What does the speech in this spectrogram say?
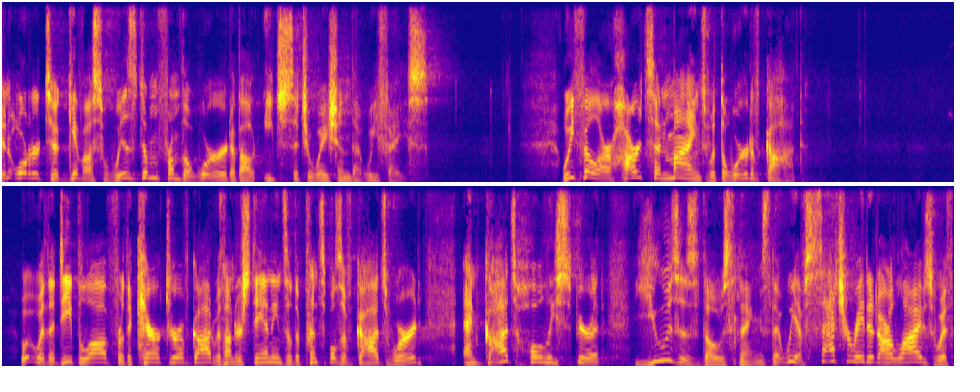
in order to give us wisdom from the Word about each situation that we face. We fill our hearts and minds with the Word of God, with a deep love for the character of God, with understandings of the principles of God's Word, and God's Holy Spirit uses those things that we have saturated our lives with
